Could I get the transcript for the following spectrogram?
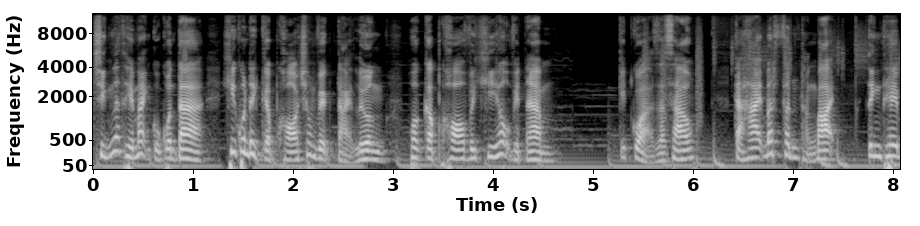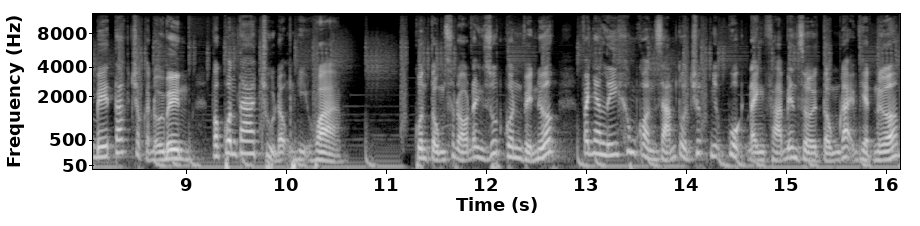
chính là thế mạnh của quân ta khi quân địch gặp khó trong việc tải lương hoặc gặp khó với khí hậu Việt Nam. Kết quả ra sao? Cả hai bất phân thắng bại, tình thế bế tắc cho cả đôi bên và quân ta chủ động nghị hòa. Quân Tống sau đó đành rút quân về nước và nhà Lý không còn dám tổ chức những cuộc đánh phá biên giới Tống Đại Việt nữa.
